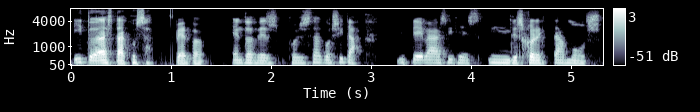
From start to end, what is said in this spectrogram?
y toda esta cosa, perdón. Entonces, pues esta cosita, te vas, dices, mm, desconectamos,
